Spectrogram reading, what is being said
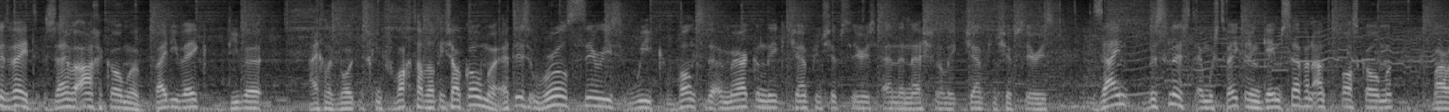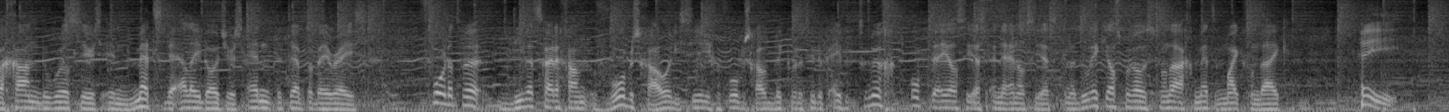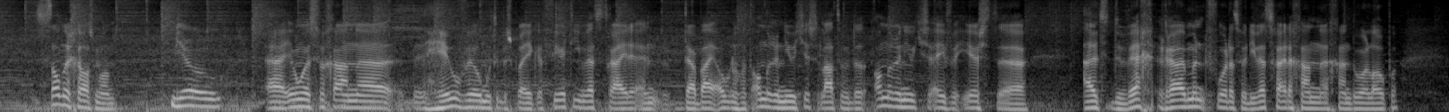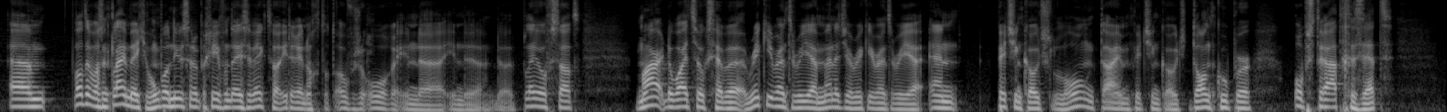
het weet zijn we aangekomen bij die week die we eigenlijk nooit misschien verwacht hadden dat die zou komen. Het is World Series Week, want de American League Championship Series en de National League Championship Series zijn beslist. Er moest twee keer een Game 7 aan te pas komen, maar we gaan de World Series in met de LA Dodgers en de Tampa Bay Rays. Voordat we die wedstrijden gaan voorbeschouwen, die serie gaan voorbeschouwen, blikken we natuurlijk even terug op de ALCS en de NLCS. En dat doe ik Jasper Roos vandaag met Mike van Dijk. Hey. Sander Grasman. Yo. Uh, jongens, we gaan uh, heel veel moeten bespreken. 14 wedstrijden en daarbij ook nog wat andere nieuwtjes. Laten we de andere nieuwtjes even eerst uh, uit de weg ruimen voordat we die wedstrijden gaan, gaan doorlopen. Um, want er was een klein beetje honkbalnieuws aan het begin van deze week, terwijl iedereen nog tot over zijn oren in de, in de, de playoffs zat. Maar de White Sox hebben Ricky Renteria, manager Ricky Renteria en pitching coach, longtime pitching coach Don Cooper op straat gezet.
